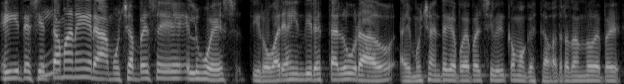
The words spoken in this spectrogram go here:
Y de cierta Sí. manera, muchas veces el juez tiró varias indirectas al jurado. Hay mucha gente que puede percibir como que estaba tratando de, per-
